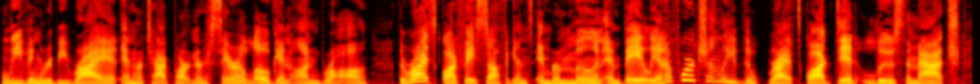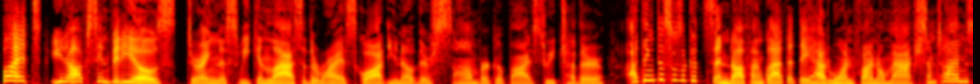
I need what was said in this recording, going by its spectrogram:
leaving Ruby Riott and her tag partner Sarah Logan on Raw. The Riott Squad faced off against Ember Moon and Bayley, and unfortunately, the Riott Squad did lose the match. But, you know, I've seen videos during this weekend last of the Riott Squad, you know, their somber goodbyes to each other. I think this was a good send off. I'm glad that they had one final match. Sometimes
